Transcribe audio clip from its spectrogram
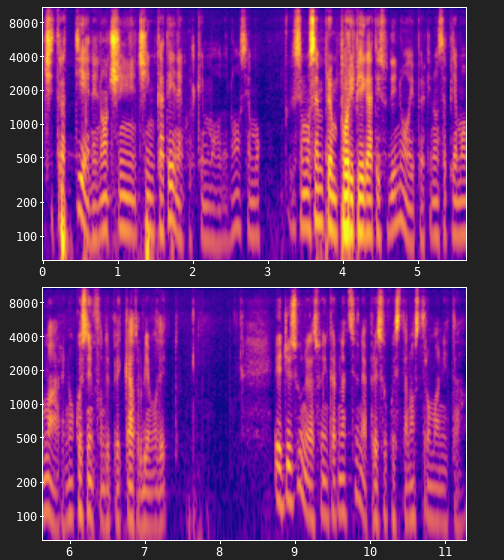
ci trattiene, ci, ci, incatena in qualche modo, siamo siamo sempre un po' ripiegati su di noi perché non sappiamo amare, no? questo in fondo il peccato, l'abbiamo detto. E Gesù nella sua incarnazione ha preso questa nostra umanità,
